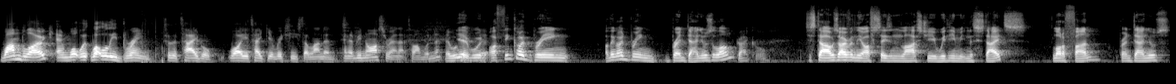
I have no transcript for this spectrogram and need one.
One bloke, and what will, what will he bring to the table while you take your Rixies to London? And it'd be nice around that time, wouldn't it? It would Yeah, be, it would. I think I'd bring. I think I'd bring Brent Daniels along. Great call. Just uh, I was over in the off season last year with him in the states. A lot of fun, Brent Daniels,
